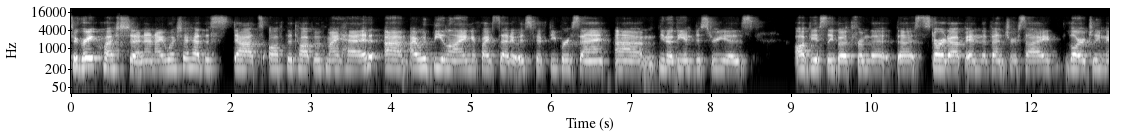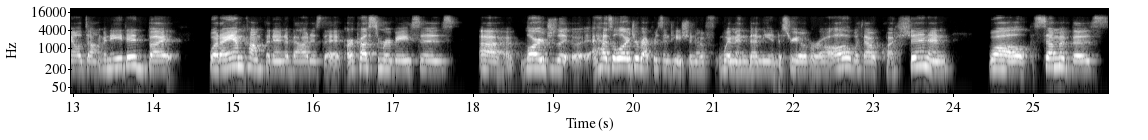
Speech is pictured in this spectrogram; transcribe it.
it's a great question. And I wish I had the stats off the top of my head. Um, I would be lying if I said it was 50%. Um, you know, the industry is obviously both from the, the startup and the venture side, largely male dominated. But what I am confident about is that our customer base is uh, largely has a larger representation of women than the industry overall, without question. And while some of those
